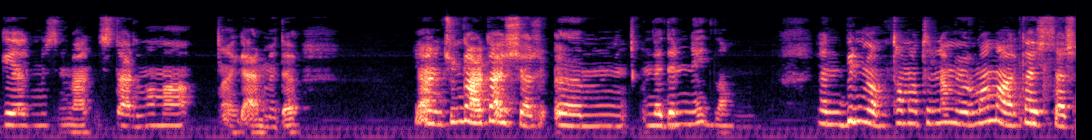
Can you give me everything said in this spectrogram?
gelmesini ben isterdim ama gelmedi. Yani çünkü arkadaşlar ım, nedeni neydi lan? Yani bilmiyorum tam hatırlamıyorum ama arkadaşlar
